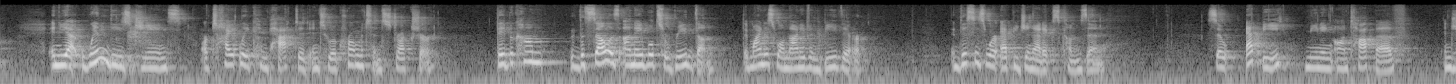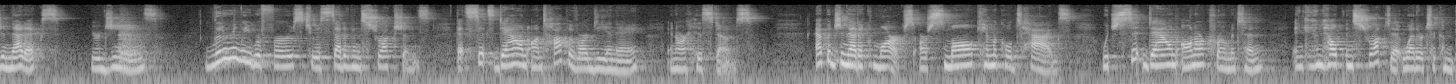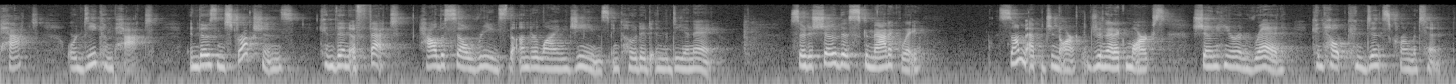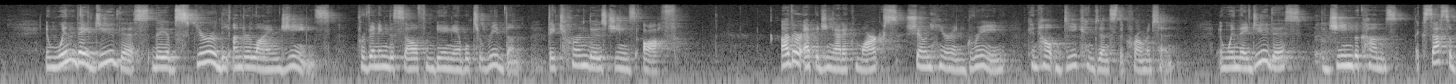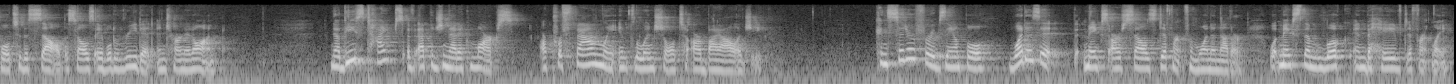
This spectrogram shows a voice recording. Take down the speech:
And yet, when these genes are tightly compacted into a chromatin structure, they become, the cell is unable to read them. They might as well not even be there. And this is where epigenetics comes in. So, epi, meaning on top of, and genetics, your genes, literally refers to a set of instructions that sits down on top of our DNA and our histones. Epigenetic marks are small chemical tags which sit down on our chromatin and can help instruct it whether to compact or decompact. And those instructions can then affect how the cell reads the underlying genes encoded in the DNA. So, to show this schematically, some epigenetic marks, shown here in red, can help condense chromatin. And when they do this, they obscure the underlying genes, preventing the cell from being able to read them they turn those genes off. Other epigenetic marks, shown here in green, can help decondense the chromatin. And when they do this, the gene becomes accessible to the cell. The cell is able to read it and turn it on. Now, these types of epigenetic marks are profoundly influential to our biology. Consider, for example, what is it that makes our cells different from one another? What makes them look and behave differently?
